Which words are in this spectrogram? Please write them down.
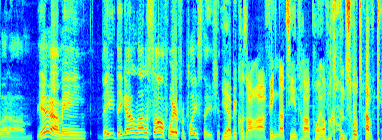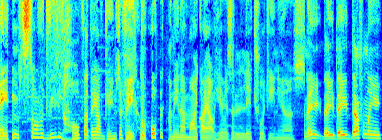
But um, yeah, I mean, they they got a lot of software for PlayStation. Yeah, because I, I think that's the entire point of a console to have games. So I would really hope that they have games available. I mean, uh, my guy out here is a literal genius. They they they definitely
